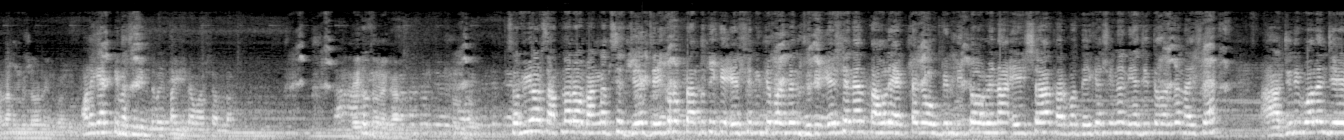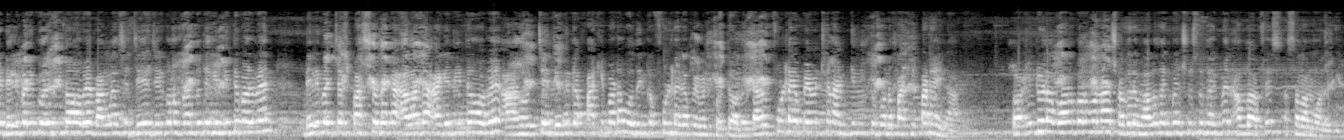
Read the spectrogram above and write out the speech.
আলহামদুলিল্লাহ অনেক ভালো। অনেক অ্যাক্টিভ আছে কিন্তু ভাই পাখিটা মাশাআল্লাহ। সো ভিউয়ার্স বাংলাদেশের যে যে কোনো প্রান্ত থেকে এসে নিতে পারবেন। যদি এসে নেন, তাহলে এক টাকা অগ্রিম দিতে হবে না। এইসা তারপর দেখে শুনে নিয়ে যেতে পারবেন আইসা আর যদি বলেন যে ডেলিভারি করে দিতে হবে, বাংলাদেশের যে যে কোনো প্রান্ত থেকে নিতে পারবেন, ডেলিভারি চার্জ পাঁচশো টাকা আলাদা আগে দিতে হবে। আর হচ্ছে যেদিনকে পাখি পাঠাবো, ওদিনকে ফুল টাকা পেমেন্ট করতে হবে। কারণ ফুল টাকা পেমেন্ট আমি কিন্তু কোনো পাখি পাঠাই না। তো ইন্টুটা বড় করব না। সকলে ভালো থাকবেন, সুস্থ থাকবেন। আল্লাহ হাফিজ। আসসালামু আলাইকুম।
